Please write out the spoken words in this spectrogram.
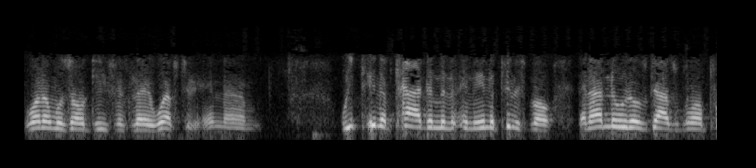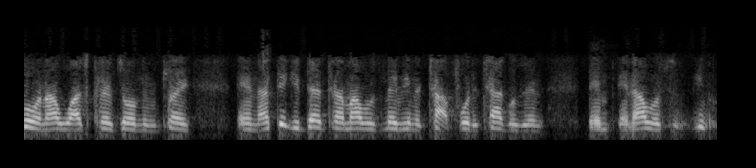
one of them was on defense, Larry Webster, and um, we ended up tied them in the, in the Independence Bowl. And I knew those guys were going pro, and I watched Clarence Jones play. And I think at that time I was maybe in the top 40 tackles, and and, and I was you know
